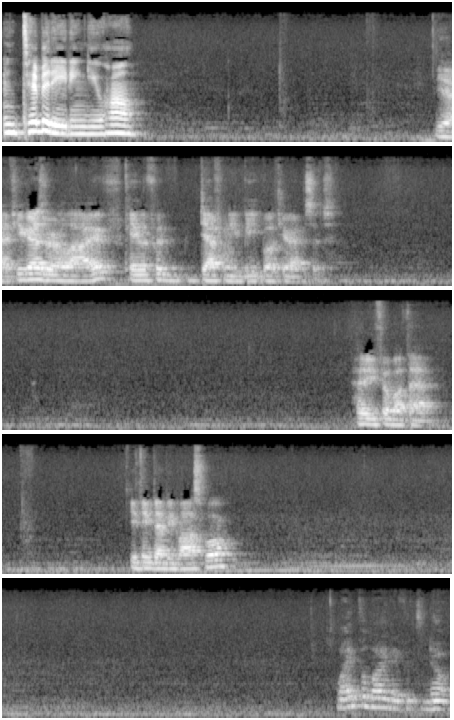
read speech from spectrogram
intimidating you, huh? Yeah, if you guys were alive, Caliph would definitely beat both your asses. How do you feel about that? Do you think that'd be possible? Light the light if it's no.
